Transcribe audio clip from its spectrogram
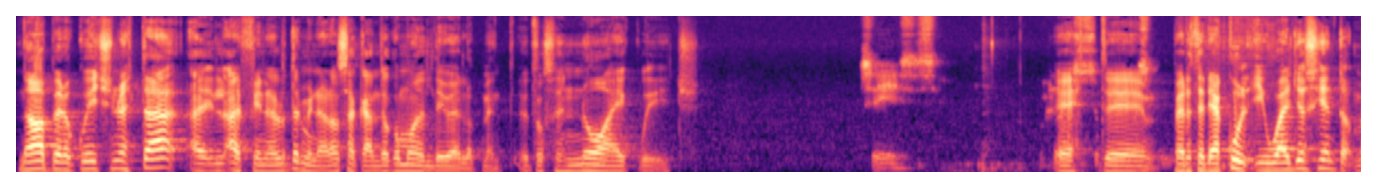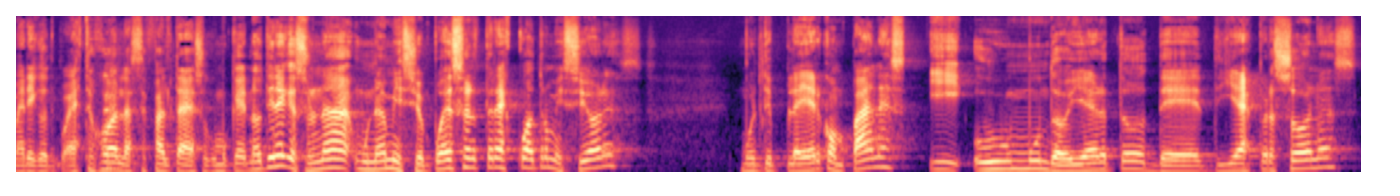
No, pero Quidditch no está. Al, al final lo terminaron sacando como del development. Entonces no hay Quidditch. Sí, sí, sí. Este, pero sería cool. Igual yo siento, marico, tipo, a este juego le hace falta eso. Como que no tiene que ser una, una misión. Puede ser 3, 4 misiones. Multiplayer con panes. Y un mundo abierto de 10 personas.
